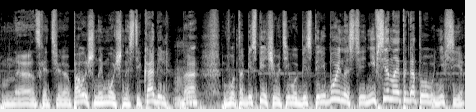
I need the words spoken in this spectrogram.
э, так сказать, э, повышенной мощности кабель, да, вот, обеспечивать его бесперебойность. Не все на это готовы, не все.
